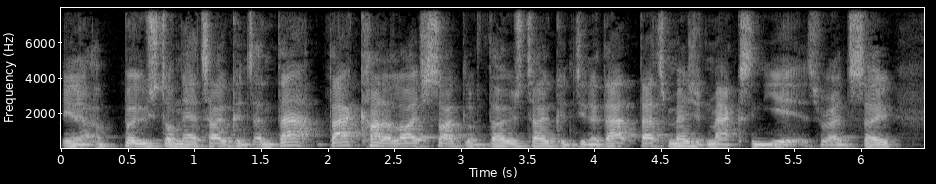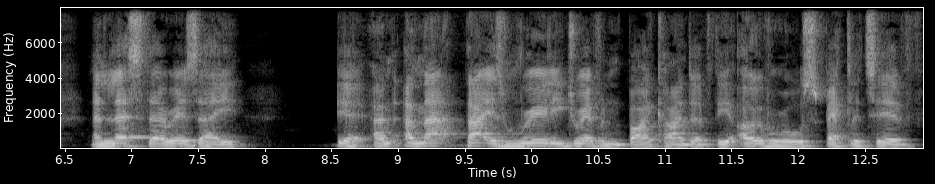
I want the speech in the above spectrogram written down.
you know a boost on their tokens. And that that kind of life cycle of those tokens you know that that's measured max in years right? So unless there is a yeah and and that that is really driven by kind of the overall speculative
